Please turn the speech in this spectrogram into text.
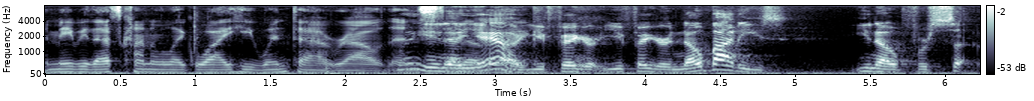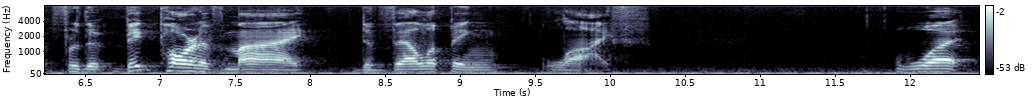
And maybe that's kind of like why he went that route. Well, you know, yeah, like- you figure you figure nobody's, you know, for for the big part of my developing life. What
